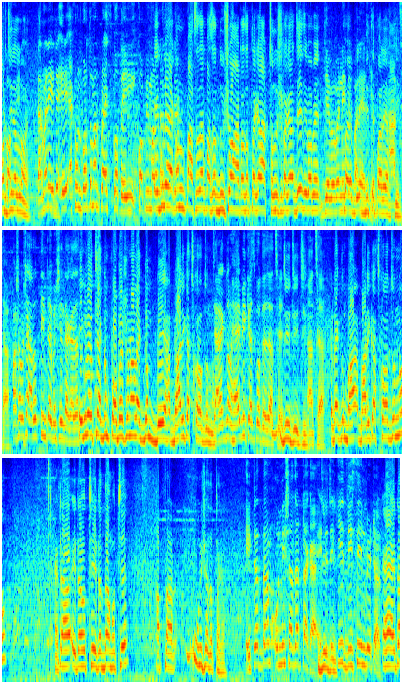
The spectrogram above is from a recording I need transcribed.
অরিজিনাল নয়। তার মানে এটা এখন বর্তমান প্রাইস কত? এই কপি মাল এগুলো এখন পাঁচ হাজার পাঁচ হাজার দুইশো আট হাজার টাকা আটচল্লিশশো টাকা যে যেভাবে যেভাবে নিতে পারে দিতে পারে আর কি। আচ্ছা। পাশাপাশি আরও তিনটা মেশিন দেখা যাচ্ছে। এগুলো হচ্ছে একদম প্রফেশনাল একদম ভারী কাজ করার জন্য। যারা একদম হেভি কাজ করতে যাচ্ছে। জি জি জি। আচ্ছা। এটা একদম বাড়ি কাজ করার জন্য। এটা এটা হচ্ছে এটার দাম হচ্ছে আপনার উনিশ হাজার টাকা। এটার দাম উনিশ হাজার টাকা। এটা। কি ডিসি ইনভার্টার হ্যাঁ এটা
